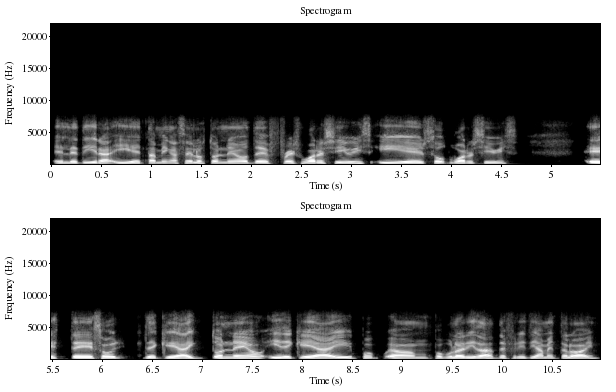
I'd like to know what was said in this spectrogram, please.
él le tira y él también hace los torneos de Freshwater Series y el Saltwater Series. Este, de que hay torneos y de que hay um, popularidad, definitivamente lo hay.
